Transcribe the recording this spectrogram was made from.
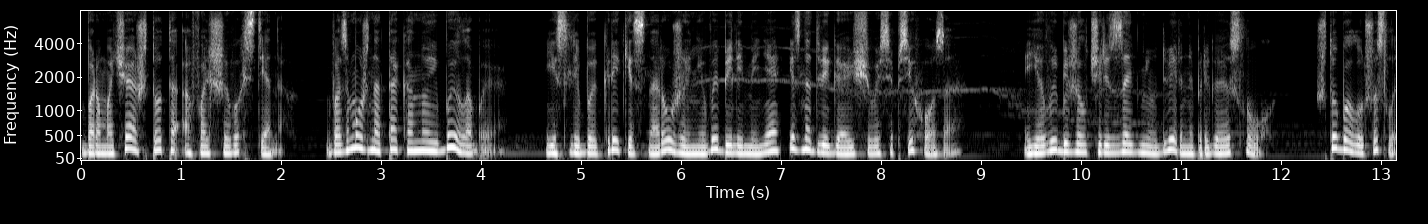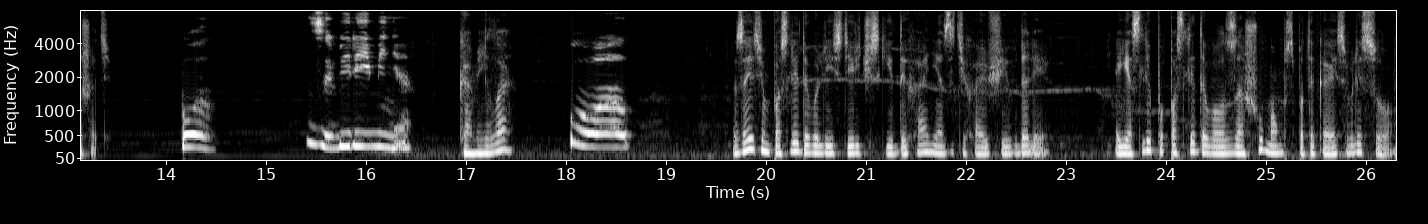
бормоча что-то о фальшивых стенах. Возможно, так оно и было бы, если бы крики снаружи не выбили меня из надвигающегося психоза. Я выбежал через заднюю дверь, напрягая слух, чтобы лучше слышать. «Пол, забери меня!» «Камила?» «Пол!» За этим последовали истерические дыхания, затихающие вдали. Я слепо последовал за шумом, спотыкаясь в лесу.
